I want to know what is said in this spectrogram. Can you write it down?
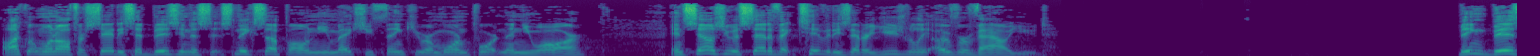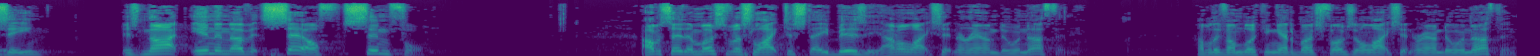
I like what one author said. He said, Busyness that sneaks up on you makes you think you are more important than you are and sells you a set of activities that are usually overvalued. Being busy is not in and of itself sinful. I would say that most of us like to stay busy. I don't like sitting around doing nothing. I believe I'm looking at a bunch of folks that don't like sitting around doing nothing.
